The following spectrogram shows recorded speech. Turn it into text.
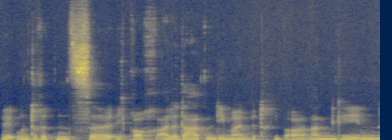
Äh, und drittens, äh, ich brauche alle Daten, die meinen Betrieb angehen,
